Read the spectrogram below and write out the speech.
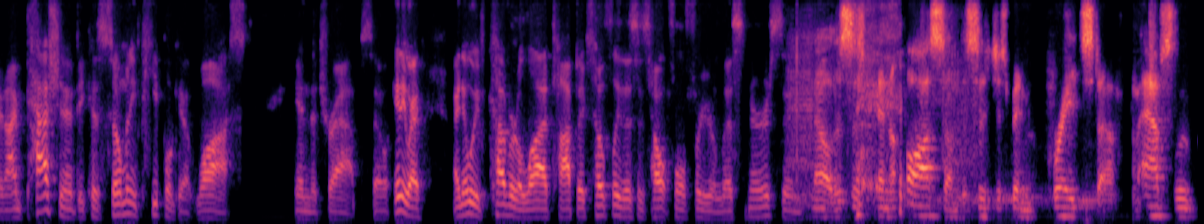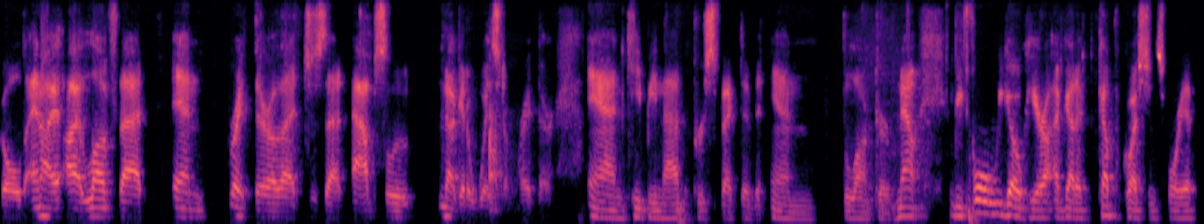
and i'm passionate because so many people get lost in the trap so anyway I know we've covered a lot of topics. Hopefully, this is helpful for your listeners. And no, this has been awesome. This has just been great stuff. Absolute gold, and I I love that. And right there, that just that absolute nugget of wisdom right there and keeping that perspective in the long term. Now, before we go here, I've got a couple questions for you.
